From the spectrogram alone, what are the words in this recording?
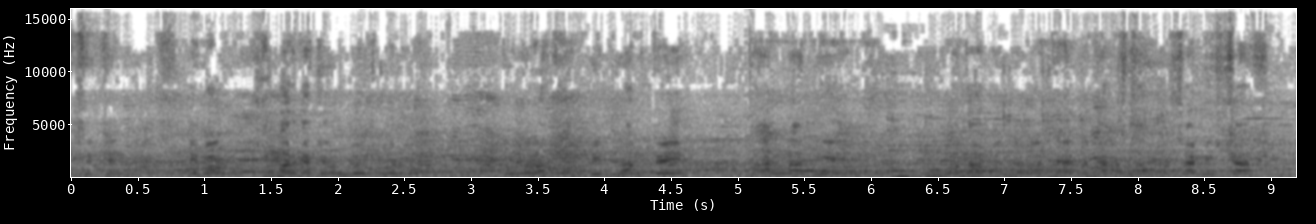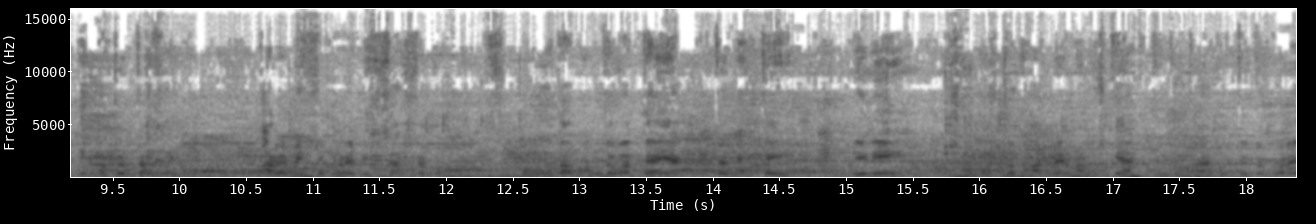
এসেছেন এবং সবার কাছে অনুরোধ করব কোনোরকম বিভ্রান্তে কান না দিয়ে মমতা বন্দ্যোপাধ্যায়ের প্রতি আস্থা ভরসা, বিশ্বাস অটুট রাখুন। আরও বেশি করে বিশ্বাস রাখুন। মমতা বন্দ্যোপাধ্যায় একমাত্র ব্যক্তি যিনি সমস্ত ধর্মের মানুষকে একত্রিত করে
